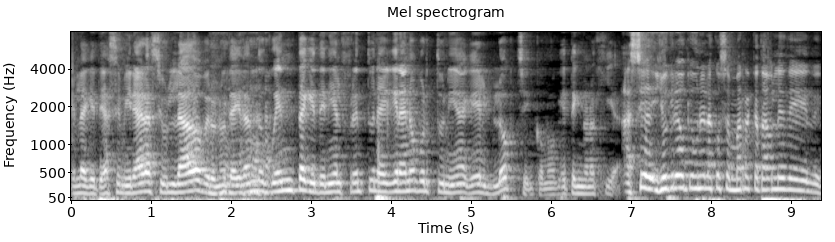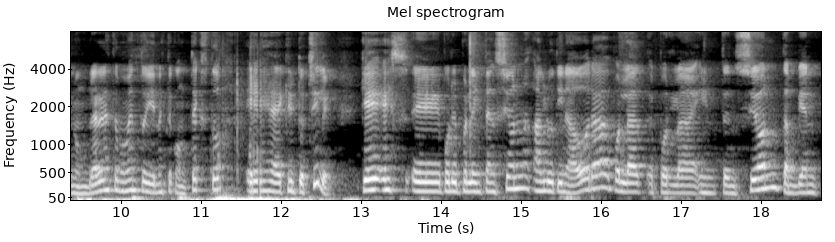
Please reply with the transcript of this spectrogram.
Es la que te hace mirar hacia un lado, pero no te has dando cuenta que tenía al frente una gran oportunidad que es el blockchain como que tecnología. Así es, yo creo que una de las cosas más rescatables de, de nombrar en este momento y en este contexto es eh, Crypto Chile, que es eh, por, por la intención aglutinadora, por la, por la intención también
